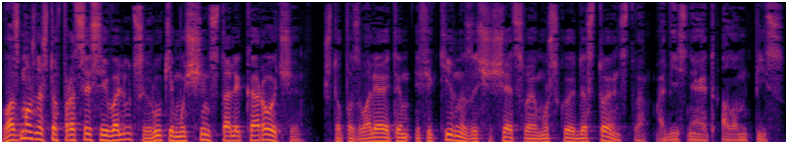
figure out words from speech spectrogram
Возможно, что в процессе эволюции руки мужчин стали короче, что позволяет им эффективно защищать свое мужское достоинство, объясняет Алан Пис.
